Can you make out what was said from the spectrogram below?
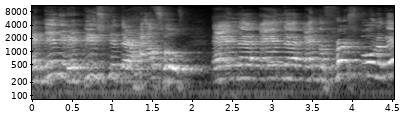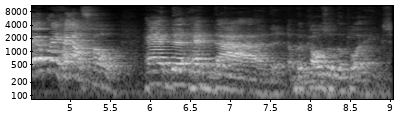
and then it had visited their households. And, uh, and, uh, and the firstborn of every household had, uh, had died because of the plagues.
